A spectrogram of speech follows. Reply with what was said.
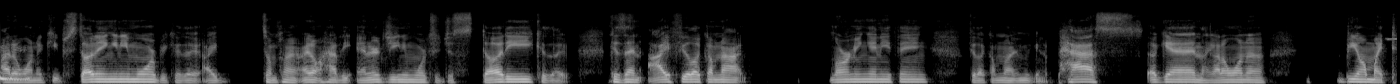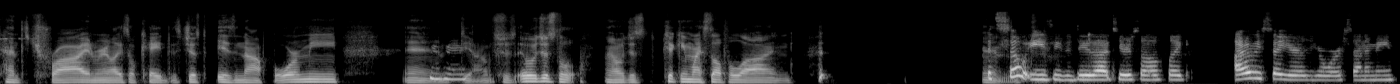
I don't Mhm. want to keep studying anymore because I, I sometimes I don't have the energy anymore to just study because I because then I feel like I'm not learning anything. I feel like I'm not even gonna pass again. Like I don't want to be on my tenth try and realize okay, this just is not for me. And Mhm. yeah, it was just it was just you know just kicking myself a lot and It's so easy to do that to yourself. Like, I always say you're your worst enemy.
